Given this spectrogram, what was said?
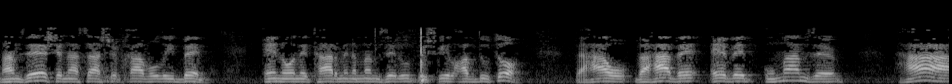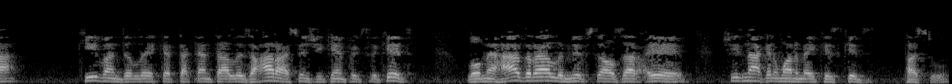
Mamzer shenasa shivcha v'olid ben. Eno netar min mamzerut b'shvil avduto. V'have eved umamzer. Ha kivan deleka takanta lezara since she can't fix the kids. Lo mehadra lemifsal zar'eh. She's not going to want to make his kids pasul.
